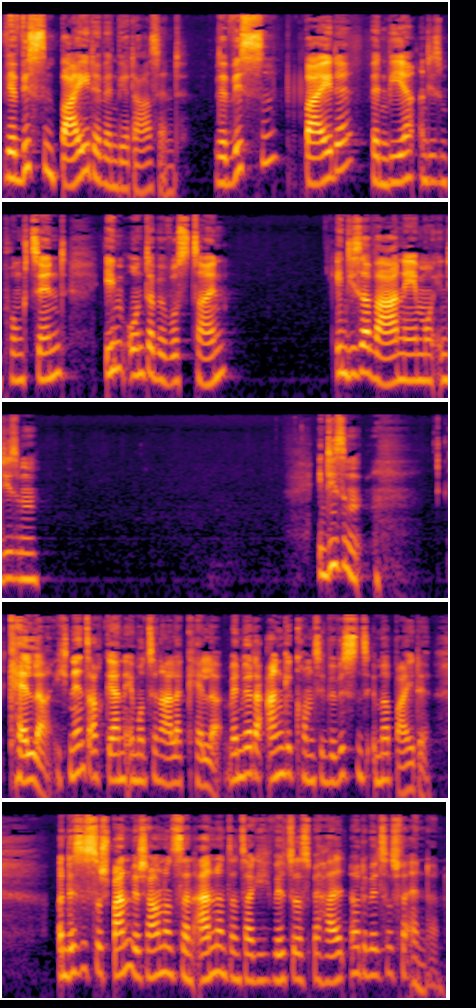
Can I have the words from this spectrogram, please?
wir wissen beide, wenn wir da sind. Wir wissen, beide, wenn wir an diesem Punkt sind, im Unterbewusstsein, in dieser Wahrnehmung, in diesem, in diesem Keller. Ich nenne es auch gerne emotionaler Keller. Wenn wir da angekommen sind, wir wissen es immer beide. Und das ist so spannend. Wir schauen uns dann an und dann sage ich, willst du das behalten oder willst du das verändern?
